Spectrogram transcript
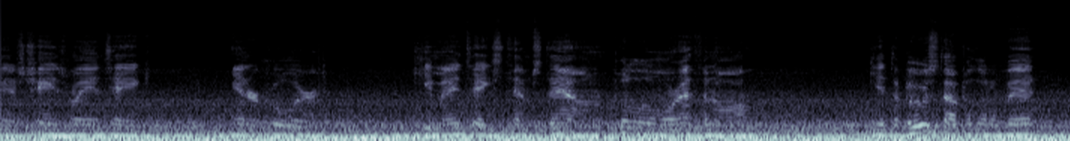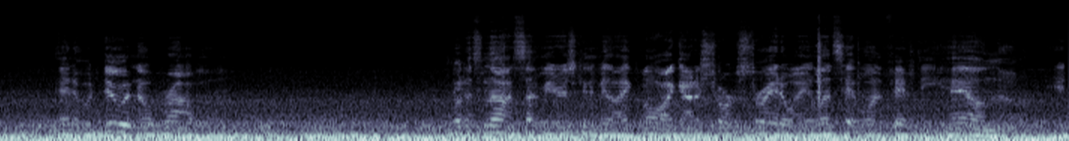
is change my intake, intercooler, keep my intakes temps down, put a little more ethanol, get the boost up a little bit, and it would do it no problem. But it's not something you're just going to be like, oh, I got a short straightaway, let's hit 150. Hell no. It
